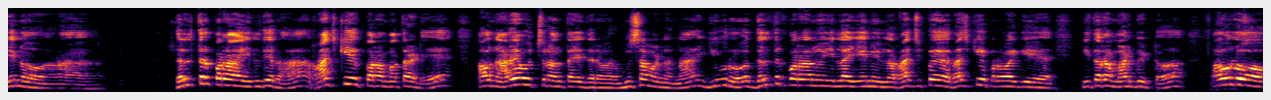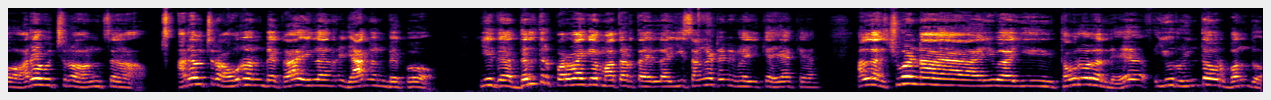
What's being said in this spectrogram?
ಏನು ದಲಿತರ ಪರ ಇಲ್ದಿರ, ರಾಜಕೀಯ ಪರ ಮಾತಾಡಿ ಅವ್ನ ಅರೆ ಹುಚ್ಚರು ಅಂತ ಇದ್ದಾರೆ ಮುಸಮಣ್ಣನ ಇವರು ದಲಿತರ ಪರನೂ ಇಲ್ಲ, ಏನು ಇಲ್ಲ, ರಾಜಕೀಯ ರಾಜಕೀಯ ಪರವಾಗಿ ಈ ತರ ಮಾಡಿಬಿಟ್ಟು ಅವರು ಅರೆ ಹುಚ್ಚರು ಅನ್ಸ, ಅರೆ ಹುಚ್ಚರು ಅವ್ರು ಅನ್ಬೇಕಾ, ಇಲ್ಲ ಅಂದ್ರೆ ಯಾರು ಅನ್ಬೇಕು? ಈ ದಲಿತರ ಪರವಾಗಿ ಮಾತಾಡ್ತಾ ಇಲ್ಲ, ಈ ಸಂಘಟನೆಗಳ ಈಕೆ ಯಾಕೆ? ಅಲ್ಲ ಶಿವಣ್ಣ ಇವ ಈ ತವರೂರಲ್ಲಿ ಇವರು ಇಂಥವ್ರು ಬಂದು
